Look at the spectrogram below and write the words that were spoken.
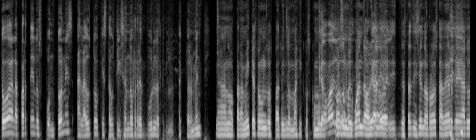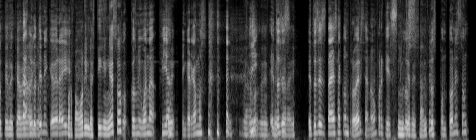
toda la parte de los pontones al auto que está utilizando Red Bull act- actualmente. Ah, no, para mí que son los padrinos mágicos, como Cabal, Cosmo y ¿no? Wanda, ahorita le estás diciendo rosa, verde, algo tiene que haber. Algo algo. tiene que ver ahí. Por favor, investiguen eso. Co- Cosmo y Wanda, Fía, Sí. te encargamos. Haber entonces. Entonces está esa controversia, ¿no? Porque es- los, Interesante. los pontones son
